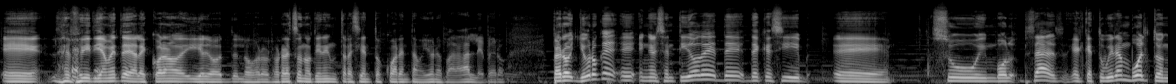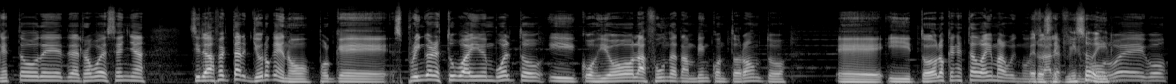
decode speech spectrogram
eh, definitivamente Alex Cora y los, restos no tienen 340 millones para darle, pero, pero yo creo que eh, en el sentido de, que si su o sea, el que estuviera envuelto en esto del robo de señas, si le va a afectar, yo creo que no, porque Springer estuvo ahí envuelto y cogió la funda también con Toronto. y todos los que han estado ahí, Marvin González, pero se quiso ir. luego.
